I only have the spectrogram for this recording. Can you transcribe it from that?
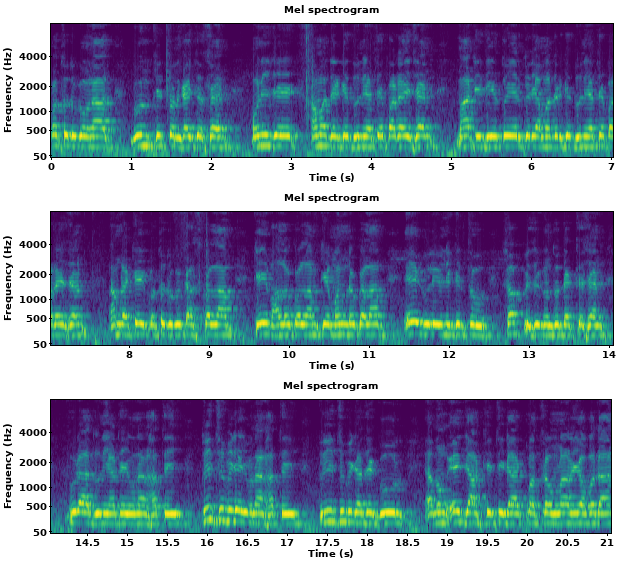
কতটুকু ওনার গুণ কীর্তন গাইতেছেন। উনি যে আমাদেরকে দুনিয়াতে পাঠাইছেন, মাটি দিয়ে তৈরি করে আমাদেরকে দুনিয়াতে পাঠাইছেন, আমরা কে কতটুকু কাজ করলাম, কে ভালো করলাম, কে মন্দ করলাম এইগুলি উনি কিন্তু সব কিছু কিন্তু দেখতেছেন। পুরা দুনিয়াটাই ওনার হাতেই পৃথিবীটাই ওনার হাতেই, পৃথিবীটাতে গোল এবং এই যে আকৃতিটা একমাত্র ওনারই অবদান।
